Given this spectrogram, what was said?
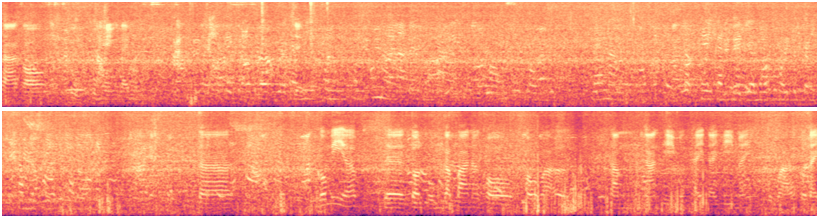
ถ้าเขาถูกคุมเองอะไรมันเจ็บมีคนคนเข้ามา แนะนำนะคะเราคุยกันเยเดียวว่าคนกัมพูชาด้วยกันแต่ก็มีครับ แต่ตอนผมกลับบ้านนะเขาเขาว่าเออทำงานที่เมืองไทยได้ดีไหมผมว่าก็ได้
